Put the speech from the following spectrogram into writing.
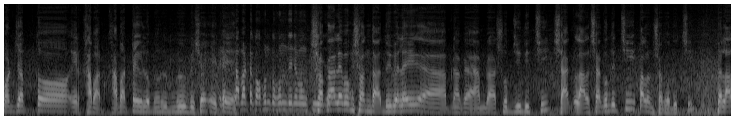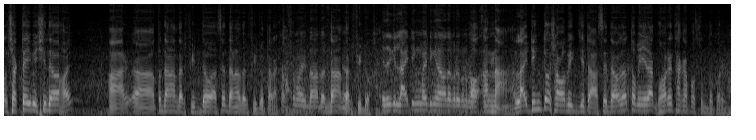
পর্যাপ্ত এর খাবার খাবারটাই হলো মূল মূল বিষয় এতে খাবারটা কখন কখন দিন এবং সকাল এবং সন্ধ্যা দুই বেলায় আপনাকে আমরা সবজি দিচ্ছি শাক লাল শাকও দিচ্ছি পালং শাকও দিচ্ছি। তো লাল শাকটাই বেশি দেওয়া হয়। আর দানাদার ফিড দেওয়া আছে দানাদার ফিডও তারা খায়। দানাদার দানাদার ফিডও খায়। এদেরকে লাইটিং মাইটিং আলাদা করে কোনো না লাইটিং তো স্বাভাবিক যেটা আছে দেওয়া যায় তবে এরা ঘরে থাকা পছন্দ করে না।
